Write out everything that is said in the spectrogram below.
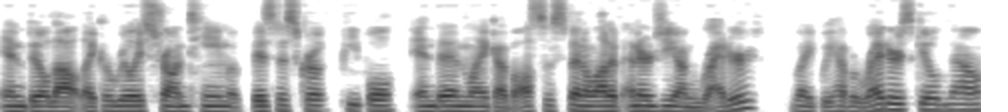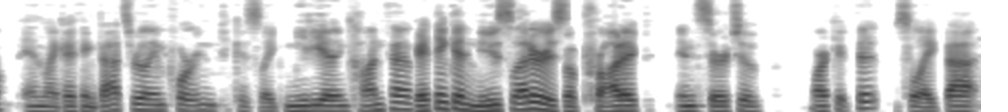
and build out like a really strong team of business growth people. And then like I've also spent a lot of energy on writers. Like we have a writers guild now. And like I think that's really important because like media and content, I think a newsletter is a product in search of market fit. So like that,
